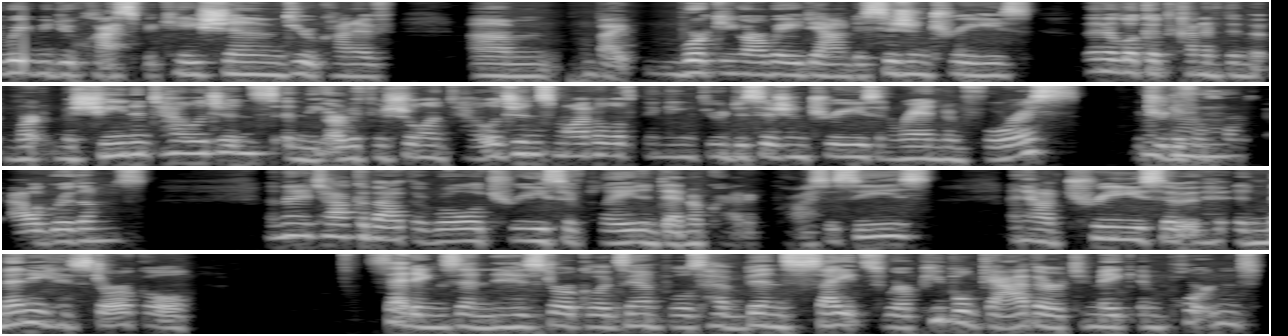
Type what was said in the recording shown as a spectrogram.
the way we do classification through kind of um, by working our way down decision trees. Then I look at kind of the machine intelligence and the artificial intelligence model of thinking through decision trees and random forests, which mm-hmm. are different mm-hmm. forms of algorithms. And then I talk about the role trees have played in democratic processes and how trees have, in many historical settings and historical examples, have been sites where people gather to make important,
